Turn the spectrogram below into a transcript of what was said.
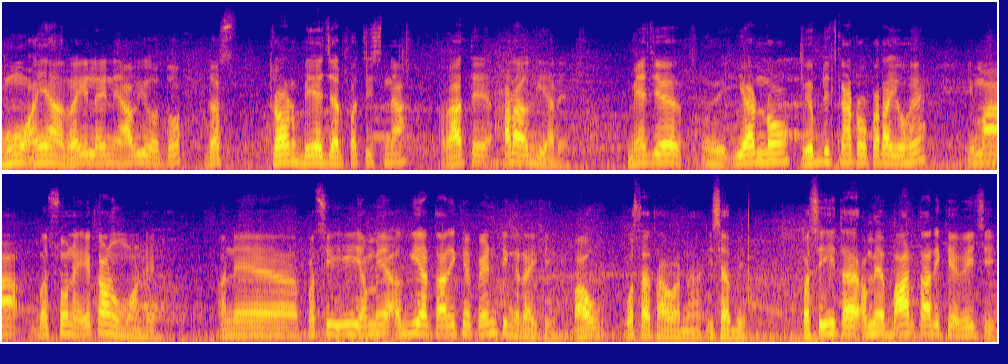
હું અહીંયા રહી લઈને આવ્યો હતો દસ ત્રણ બે હજાર પચીસના રાતે સાડા અગિયારે. મેં જે ઈયળનો વેબ્રિજ કાંટો કરાયો છે, એમાં બસો ને એકાણું મણ છે. અને પછી એ અમે અગિયાર તારીખે પેન્ટિંગ રાખી, ભાવ ઓછા થવાના હિસાબે. પછી એ અમે બાર તારીખે વેચી.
